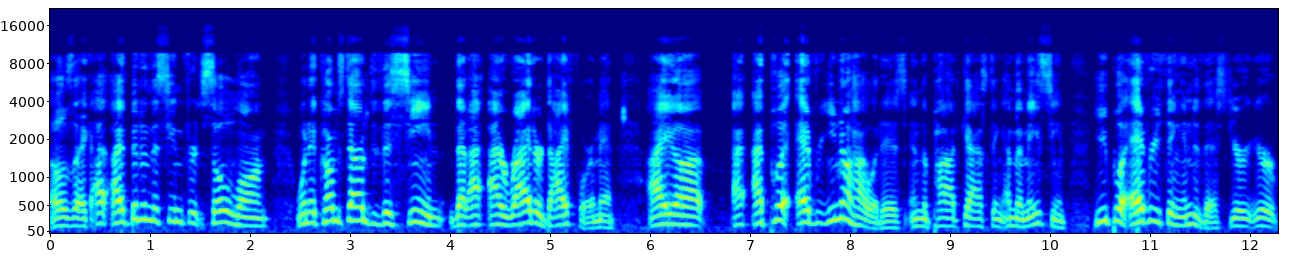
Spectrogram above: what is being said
I was like, I, I've been in the scene for so long. When it comes down to this scene that I, I ride or die for, man, I, uh, I I put every you know how it is in the podcasting MMA scene. You put everything into this. Your your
